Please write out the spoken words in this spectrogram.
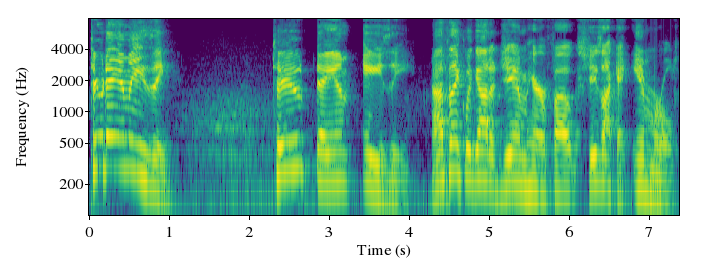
Too damn easy. Too damn easy. I think we got a gem here, folks. She's like an emerald.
